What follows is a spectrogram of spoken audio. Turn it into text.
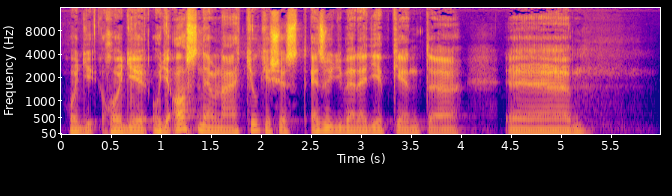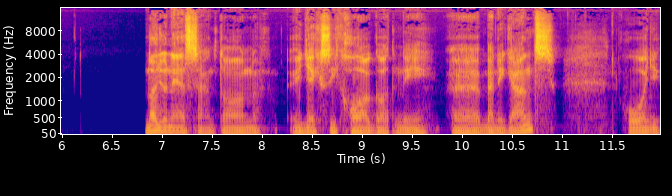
hogy, hogy, hogy azt nem látjuk, és ezt ez ügyben egyébként nagyon elszántan igyekszik hallgatni Benny Gantz, hogy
